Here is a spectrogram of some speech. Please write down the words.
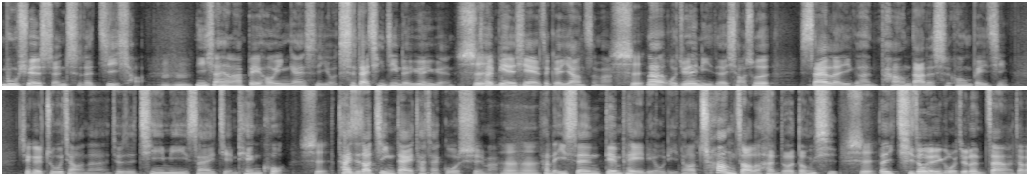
目眩神驰的技巧。嗯哼，你想想，它背后应该是有时代情境的渊源，是才变成现在这个样子嘛？是。那我觉得你的小说。塞了一个很庞大的时空背景。这个主角呢，就是齐弥塞简天阔，是他一直到近代他才过世嘛。嗯哼，他的一生颠沛流离，然后创造了很多东西。是，那其中有一个我觉得很赞啊，叫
